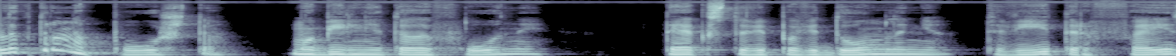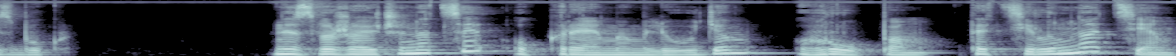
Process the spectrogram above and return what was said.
електронна пошта, мобільні телефони, текстові повідомлення, Твіттер, Фейсбук. Незважаючи на це, окремим людям, групам та цілим націям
